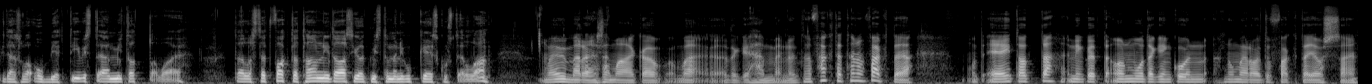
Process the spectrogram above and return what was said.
pitäisi olla objektiivista ja mitattavaa ja tällaista. Että faktathan on niitä asioita, mistä me niinku keskustellaan. Mä ymmärrän samaan aikaan, mä jotenkin hämmennyt. No faktathan on faktoja, mutta ei totta, niin kuin, että on muutakin kuin numeroitu fakta jossain.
